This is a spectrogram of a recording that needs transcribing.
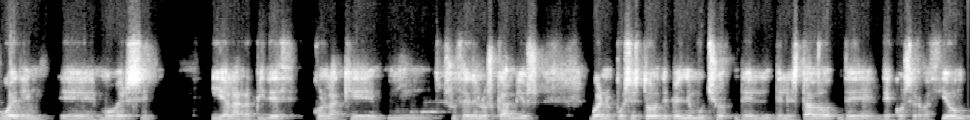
¿pueden eh, moverse? Y a la rapidez con la que mm, suceden los cambios, bueno, pues esto depende mucho del, estado de conservación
